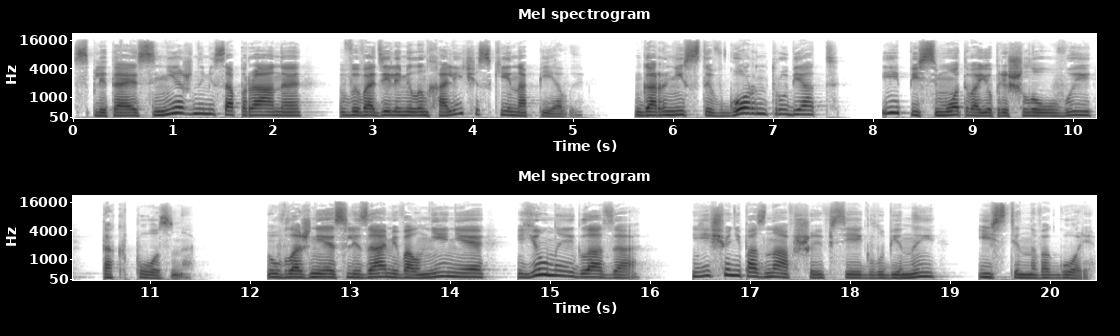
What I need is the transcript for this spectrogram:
сплетаясь нежными сопрано, выводили меланхолические напевы. Гарнисты в горн трубят, и письмо твое пришло, увы, так поздно. увлажняя слезами волнения юные глаза, еще не познавшие всей глубины истинного горя.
